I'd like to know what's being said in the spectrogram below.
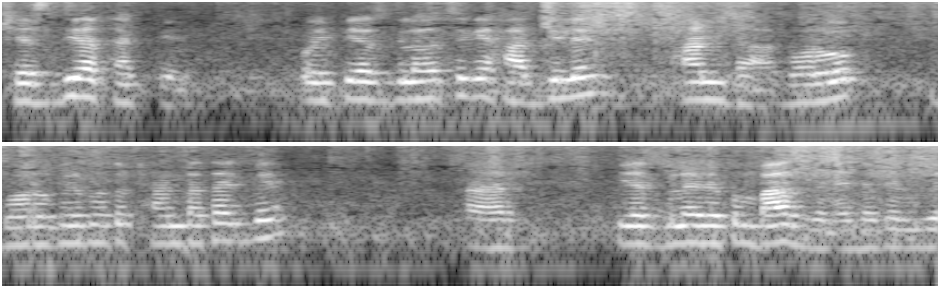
সেচ দেওয়া থাকবে, ওই পেঁয়াজগুলো হচ্ছে কি হাত দিলে ঠান্ডা, বরফ, বরফের মতো ঠান্ডা থাকবে আর পেঁয়াজগুলো এরকম বাঁচবে না। দেখেন যে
